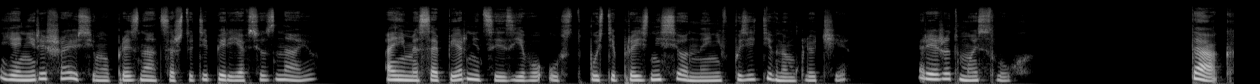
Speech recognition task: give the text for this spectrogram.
Я не решаюсь ему признаться, что теперь я все знаю. А имя соперницы из его уст, пусть и произнесенное не в позитивном ключе, режет мой слух. Так,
